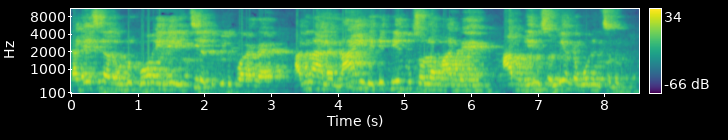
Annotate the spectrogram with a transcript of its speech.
கடைசியில அதை விட்டு கோயிலே எச்சில துப்பிட்டு போறாங்க. அதனால நான் இதுக்கு தீர்ப்பு சொல்ல மாட்டேன். அப்படின்னு சொல்லி அந்த ஊரணி சொல்லுது.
